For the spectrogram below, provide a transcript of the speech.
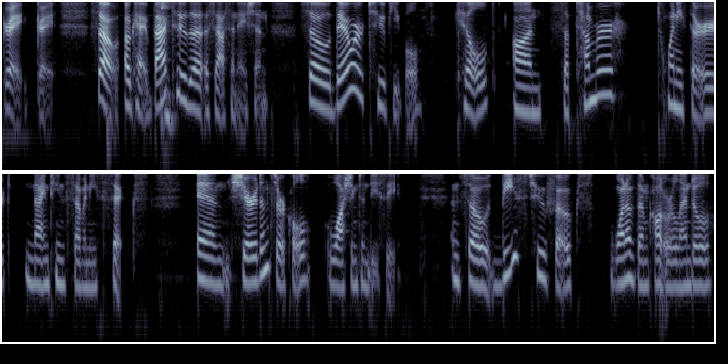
Great, great. So, okay, back to the assassination. So, there were two people killed on September 23rd, 1976, in Sheridan Circle, Washington, D.C. And so these two folks, one of them called Orlando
